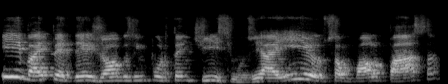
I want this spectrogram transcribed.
e vai perder jogos importantíssimos. E aí o São Paulo passa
